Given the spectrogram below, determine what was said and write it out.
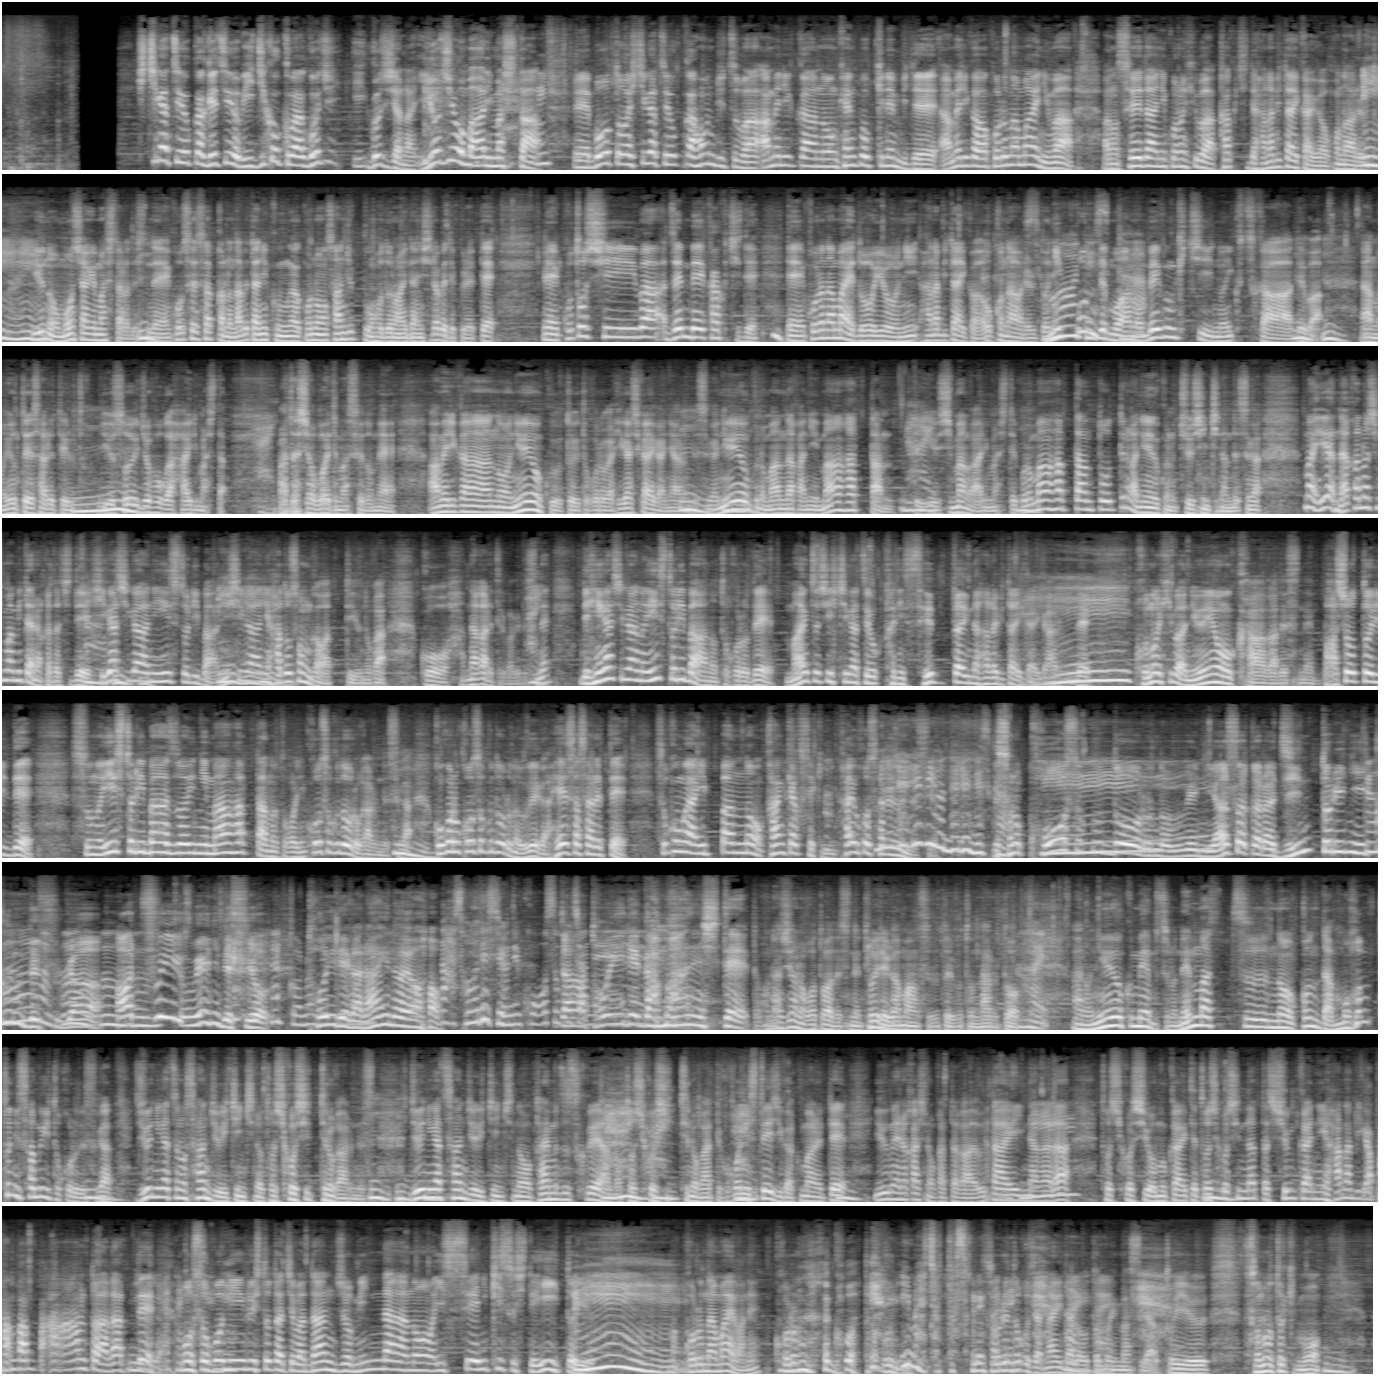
7月4日月曜日時刻は5時5時じゃない4時を回りました、はい、えー、冒頭7月4日本日はアメリカの建国記念日でアメリカはコロナ前にはあの盛大にこの日は各地で花火大会が行われるというのを申し上げましたらですね、えー、構成作家の鍋谷君がこの30分ほどの間に調べてくれて、えー、今年は全米各地で、えー、コロナ前同様に花火大会が行われると日本でもあの米軍基地のいくつかでは、うんうん、あの予定されているという、そういう情報が入りました、はい、私覚えてますけどねアメリカのニューヨークというところが東海岸にあるんですが、うん、ニューヨークの真ん中にマンハッタンっていう島がありまして、はい、このマンハッタン島っていうのがニューヨークの中心地なんですが、まあ、いや中之島みたいな形で東側にイーストリバー、西側にハドソン川っていうのがこう流れてるわけですね。はい、で東側のイーストリバーのところで毎年7月4日に盛大な花火大会があるんでこの日はニューヨーカーがですね場所取りでそのイーストリバー沿いにマンハッタンのところに高速道路があるんですが、うん、ここの高速道路の上が閉鎖されてそこが一般の観客席に開放されるんですよ。でその高速道路の上に朝から陣取りに行くんですが、うんうん、暑い上にですよ。トイレがないのよ。あそうですよね。高速じゃトイレ我慢して同じようなことはですねトイレ我慢するということになると、はい、あのニューヨーク名物の年末の今度はもう本当に寒いところですが、うん、12月の31日の年越しっていうのがあるんです。うんうん、12月31日のタイムズスクエアの年越しっていうのがあって、ここにステージが組まれて、有名な歌手の方が歌いながら年越しを迎えて年越しになった瞬間に花火がパンパンパーンと上がって、もうそこにいる人たちは男女みんなあの一斉にキスしていいという、まあ、コロナ前はねコロナ後は多分、今ちょっとそれ、それどこじゃないだろうと思いますが、というその時も、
